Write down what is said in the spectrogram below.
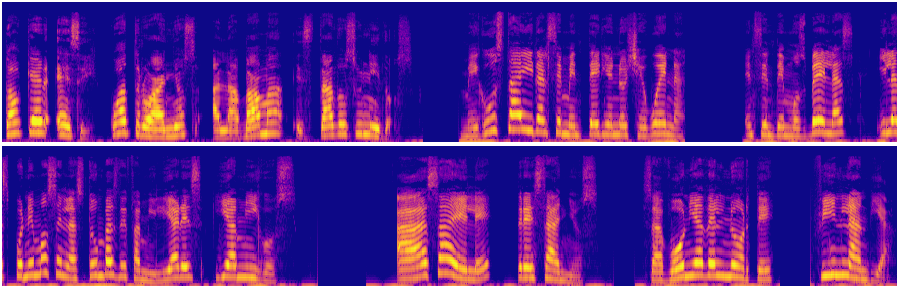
Tucker S., 4 años, Alabama, Estados Unidos. Me gusta ir al cementerio en Nochebuena. Encendemos velas y las ponemos en las tumbas de familiares y amigos. Asa L., 3 años, Savonia del Norte, Finlandia.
